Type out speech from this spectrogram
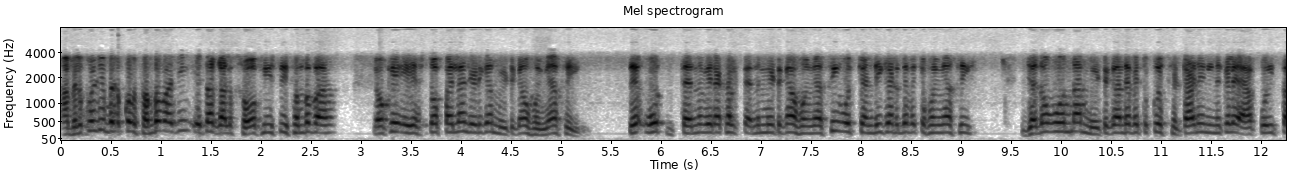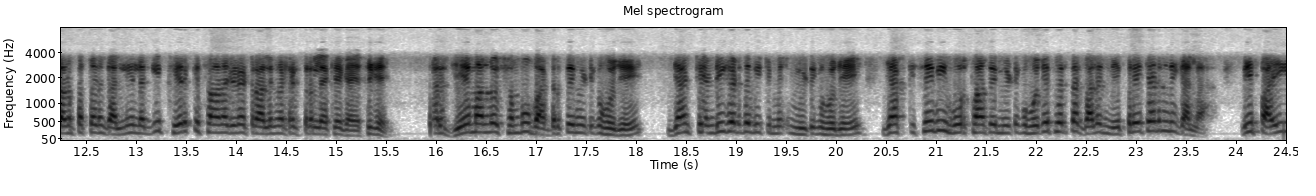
ਹਾਂ, ਬਿਲਕੁਲ ਜੀ, ਬਿਲਕੁਲ ਸੰਭਵ ਹੈ ਜੀ। ਇਹ ਤਾਂ ਗੱਲ 100% ਸੰਭਵ ਆ, ਕਿਉਂਕਿ ਇਸ ਤੋਂ ਪਹਿਲਾਂ ਜਿਹੜੀਆਂ ਮੀਟਿੰਗਾਂ ਹੋਈਆਂ ਸੀ ਤੇ ਉਹ ਤਿੰਨ ਮੇਰਾ ਖਿਆਲ ਤਿੰਨ ਮੀਟਿੰਗਾਂ ਹੋਈਆਂ ਸੀ, ਉਹ ਚੰਡੀਗੜ੍ਹ ਦੇ ਵਿੱਚ ਹੋਈਆਂ ਸੀ। ਜਦੋਂ ਉਹਨਾਂ ਮੀਟਿੰਗਾਂ ਦੇ ਵਿੱਚ ਕੋਈ ਸਿੱਟਾ ਨਹੀਂ ਨਿਕਲਿਆ, ਕੋਈ ਤਣਪੱਤਣ ਗੱਲ ਨਹੀਂ ਲੱਗੀ, ਫਿਰ ਕਿਸਾਨ ਆ ਜਿਹੜੇ ਟਰਾਲੀਆਂ ਟਰੈਕਟਰ ਲੈ ਕੇ ਗਏ ਸੀਗੇ। ਪਰ ਜੇ ਮੰਨ ਲਓ ਸ਼ੰਭੂ ਬਾਰਡਰ ਤੇ ਮੀਟਿੰਗ ਹੋ ਜੇ ਜਾਂ ਚੰਡੀਗੜ੍ਹ ਦੇ ਵਿੱਚ ਮੀਟਿੰਗ ਹੋ ਜੇ ਜਾਂ ਕਿਸੇ ਵੀ ਹੋਰ ਥਾਂ ਤੇ ਮੀਟਿੰਗ ਹੋ ਜੇ, ਫਿਰ ਤਾਂ ਗੱਲ ਨੇਪਰੇ ਚੜਨ ਦੀ ਗੱਲ ਆ ਵੀ ਭਾਈ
